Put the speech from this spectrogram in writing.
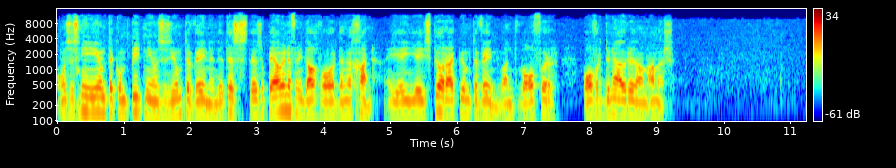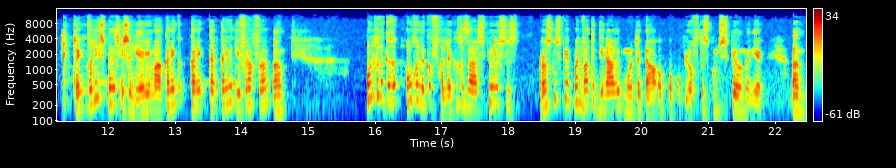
ons is nie hier om te compete nie, ons is hier om te wen en dit is dis op die ouene van die dag waar dinge gaan. Jy jy speel rugby om te wen, want waarvoor waarvoor doen 'n ouer dan anders? Ek wil nie spelers isoleer nie, maar kan ek kan ek kan, kan ek die vraag vra? Ehm um, ongelukkig ongelukkig gelukkig is daar spelers soos Roscoe Speckman wat ek die naweek moontlik daar op op op loftes kom speel meneer. Um,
